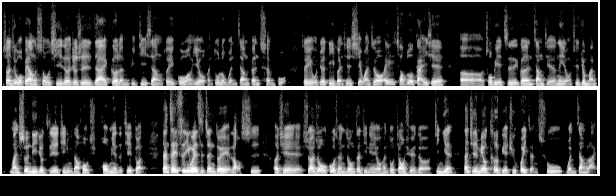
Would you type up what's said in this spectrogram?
算是我非常熟悉的，就是在个人笔记上，所以过往也有很多的文章跟成果，所以我觉得第一本其实写完之后，哎，差不多改一些呃错别字跟章节的内容，其实就蛮蛮顺利，就直接进入到后后面的阶段。但这一次因为是针对老师，而且虽然说我过程中这几年有很多教学的经验，但其实没有特别去汇整出文章来。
